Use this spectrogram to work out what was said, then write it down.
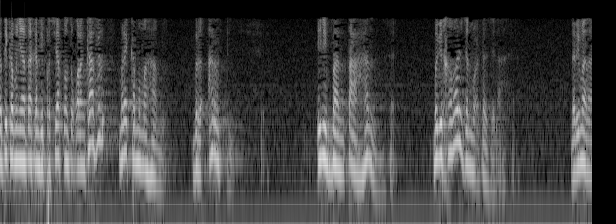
ketika menyatakan dipersiapkan untuk orang kafir, mereka memahami berarti ini bantahan bagi Khawarij dan Mu'tazilah. Dari mana?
